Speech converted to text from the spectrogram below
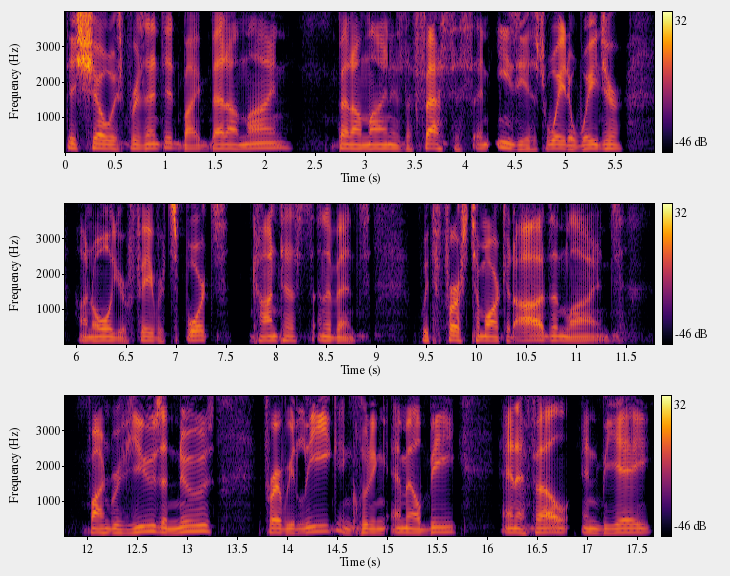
This show is presented by BetOnline. Bet Online is the fastest and easiest way to wager on all your favorite sports, contests, and events with first to market odds and lines. Find reviews and news for every league, including MLB, NFL, NBA,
